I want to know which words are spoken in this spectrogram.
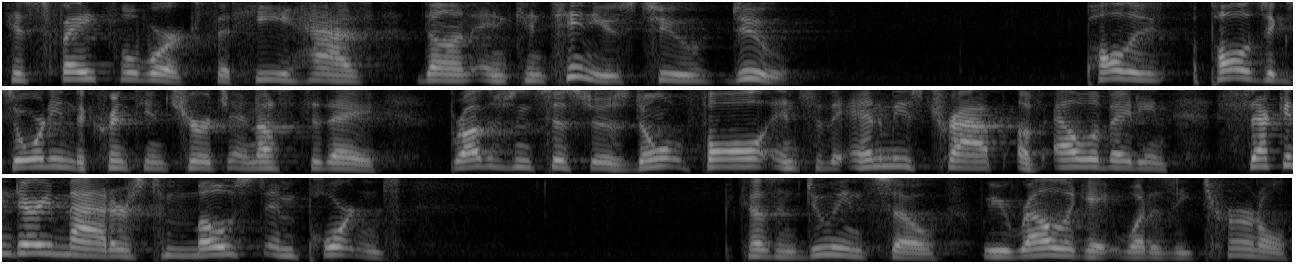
his faithful works that he has done and continues to do. Paul is, Paul is exhorting the Corinthian church and us today brothers and sisters, don't fall into the enemy's trap of elevating secondary matters to most important because in doing so, we relegate what is eternal,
